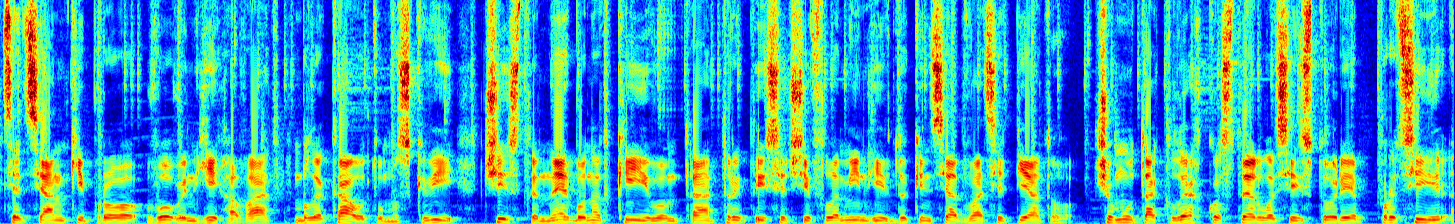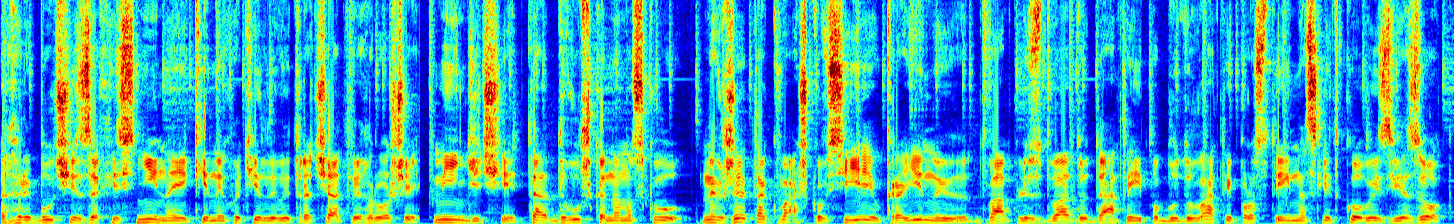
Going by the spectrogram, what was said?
цяцянки про Вовен гігават, блекаут у Москві, чисте небо над Києвом та три тисячі фламінгів до кінця 25-го? Чому так легко стерлася історія про ці грибучі захисні, на які не хотіли витрачати гроші міндічі та двушка на Москву? Невже так важко всією країною 2 плюс 2 додати і побудувати простий наслідковий зв'язок?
